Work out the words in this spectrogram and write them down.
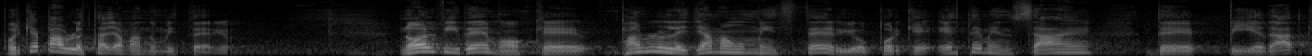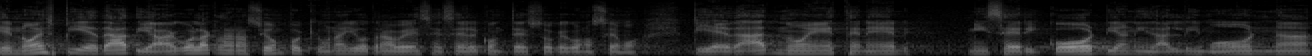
¿Por qué Pablo está llamando un misterio? No olvidemos que Pablo le llama un misterio porque este mensaje de piedad, que no es piedad, y hago la aclaración porque una y otra vez ese es el contexto que conocemos, piedad no es tener misericordia ni dar limosna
